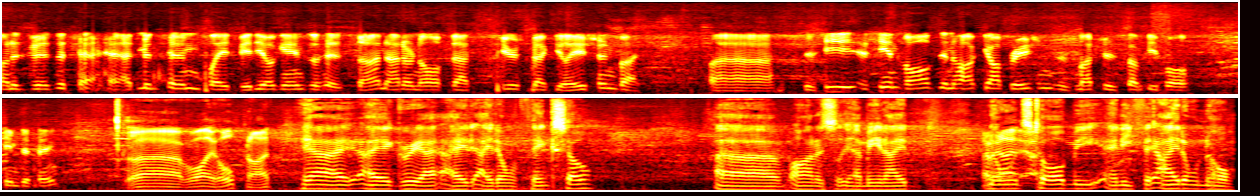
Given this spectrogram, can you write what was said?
on his visit to Edmonton, played video games with his son. I don't know if that's pure speculation, but uh, is he is he involved in hockey operations as much as some people seem to think? Uh, well, I hope not. Yeah, I, I agree. I, I, I don't think so. Uh, honestly, I mean, I I no mean, I- one's told me anything. I don't know.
